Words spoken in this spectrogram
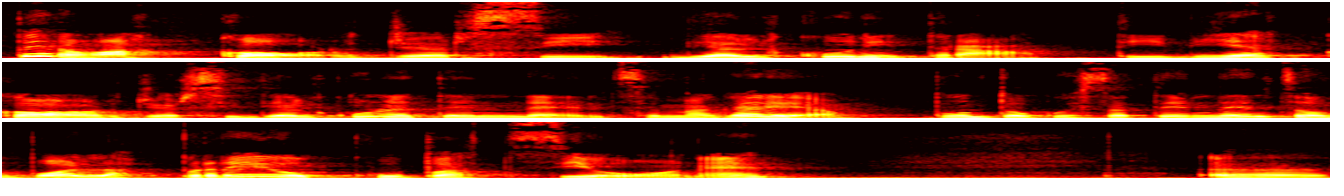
Però accorgersi di alcuni tratti, di accorgersi di alcune tendenze, magari appunto questa tendenza un po' alla preoccupazione, eh,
